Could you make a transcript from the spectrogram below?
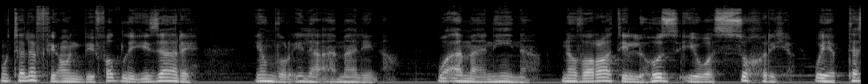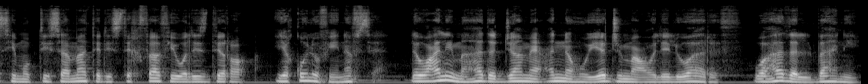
متلفع بفضل إزاره ينظر إلى آمالنا وأمانينا نظرات الهزء والسخرية ويبتسم ابتسامات الاستخفاف والازدراء يقول في نفسه لو علم هذا الجامع أنه يجمع للوارث وهذا الباني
